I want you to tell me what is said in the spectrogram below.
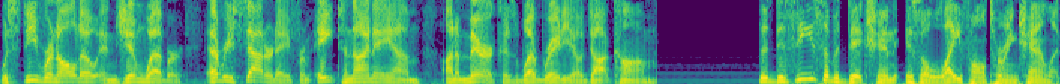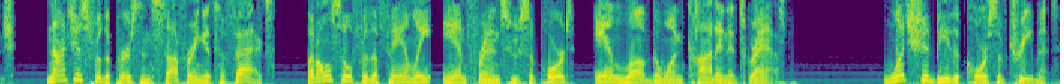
with Steve Ronaldo and Jim Weber every Saturday from 8 to 9 a.m. on americaswebradio.com. The disease of addiction is a life-altering challenge, not just for the person suffering its effects, but also for the family and friends who support and love the one caught in its grasp. What should be the course of treatment?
